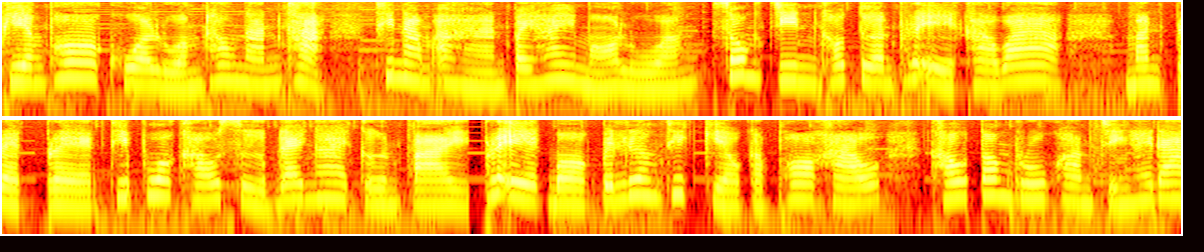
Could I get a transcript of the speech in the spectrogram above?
เพียงพ่อครัวหลวงเท่านั้นค่ะ ที่นำอาหารไปให้หมอหลวงซ่งจินเขาเตือนพระเอกค่ะว่า มันแปลกๆที่พวกเขาสืบได้ง่ายเกินไป พระเอกบอกเป็นเรื่องที่เกี่ยวกับพ่อเขาเขาต้องรู้ความจริงให้ได้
